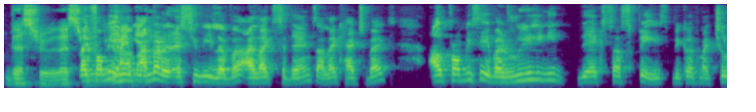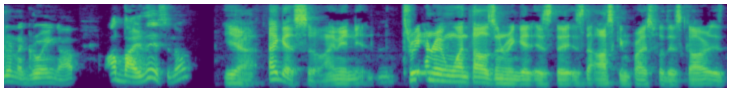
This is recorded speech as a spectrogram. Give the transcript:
That's true. That's true. Like for me, I mean, I'm, I'm not an SUV lover. I like sedans. I like hatchbacks. I'll probably say if I really need the extra space because my children are growing up, I'll buy this. You know, Yeah, I guess so. I mean, three hundred one thousand ringgit is the is the asking price for this car. It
